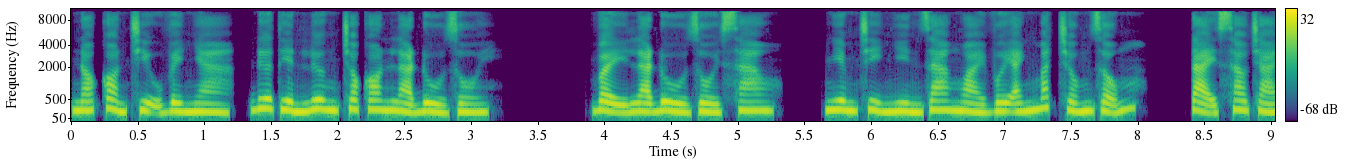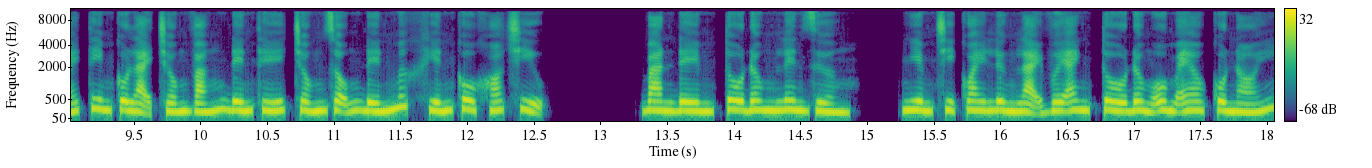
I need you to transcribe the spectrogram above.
Nó còn chịu về nhà, đưa tiền lương cho con là đủ rồi. Vậy là đủ rồi sao? Nghiêm chỉ nhìn ra ngoài với ánh mắt trống rỗng. Tại sao trái tim cô lại trống vắng đến thế trống rỗng đến mức khiến cô khó chịu? Ban đêm Tô Đông lên giường. Nghiêm chỉ quay lưng lại với anh Tô Đông ôm eo cô nói,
